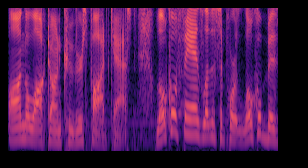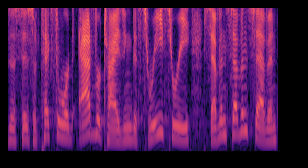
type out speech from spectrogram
on the Locked On Cougars podcast. Local fans love to support local businesses, so text the word advertising to 33777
